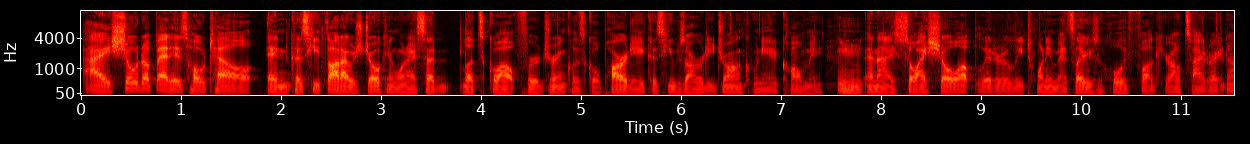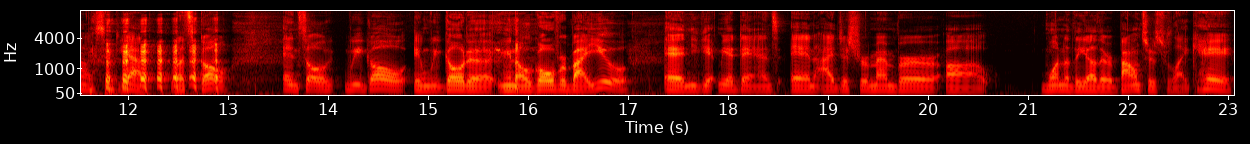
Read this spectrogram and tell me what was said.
I showed up at his hotel and because he thought I was joking when I said let's go out for a drink, let's go party because he was already drunk when he had called me. And I so I show up literally 20 minutes later. He's like, "Holy fuck, you're outside right now?" I said, "Yeah, let's go." And so we go and we go to you know go over by you and you get me a dance and I just remember uh, one of the other bouncers was like, "Hey."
